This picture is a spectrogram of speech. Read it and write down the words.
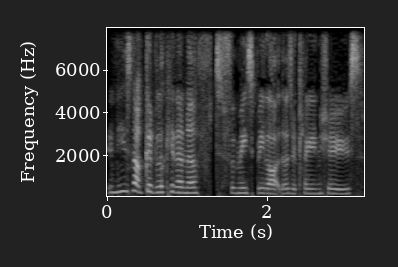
And he's not good looking enough t- for me to be like, those are clean shoes.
